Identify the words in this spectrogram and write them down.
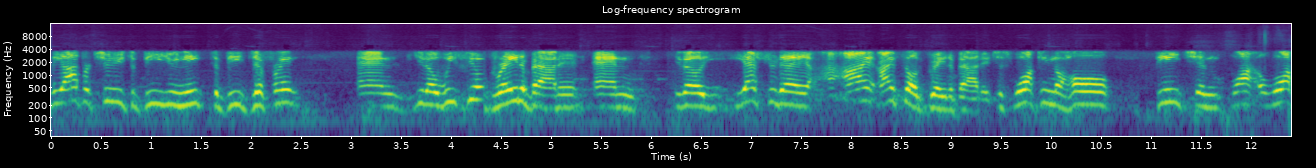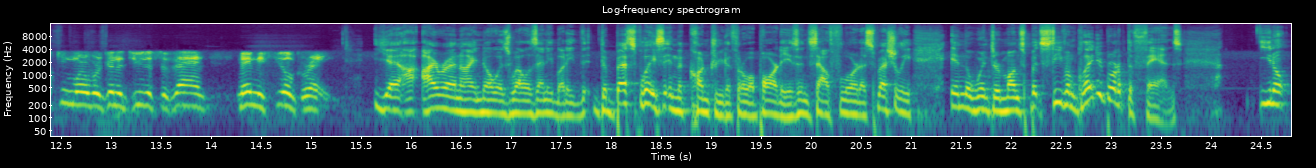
the opportunity to be unique, to be different, and you know we feel great about it. And you know, yesterday I I felt great about it. Just walking the whole beach and wa- walking where we're going to do this event made me feel great. Yeah, Ira and I know as well as anybody the, the, best place in the country to throw a party is in South Florida, especially in the winter months. But Steve, I'm glad you brought up the fans. You know,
